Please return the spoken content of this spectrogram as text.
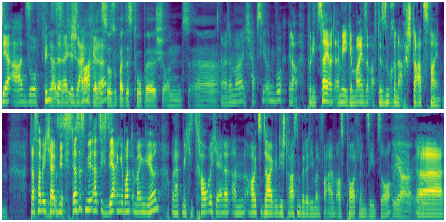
derart so Ja, finsterer also die Gedanke. Sprache ist so super dystopisch und äh, Warte mal, ich hab's hier irgendwo. Genau. Polizei und Armee gemeinsam auf der Suche nach Staatsfeinden. Das habe ich halt Das- mir, das ist mir, hat sich sehr eingebrannt in mein Gehirn und hat mich traurig erinnert an heutzutage die Straßenbilder, die man vor allem aus Portland sieht, so. ja, ja. Äh,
